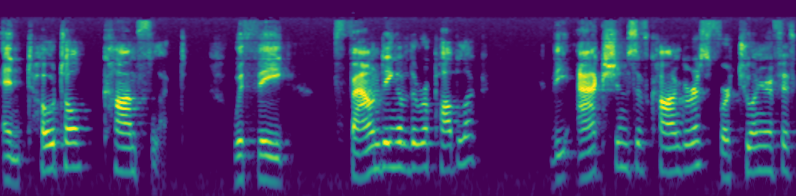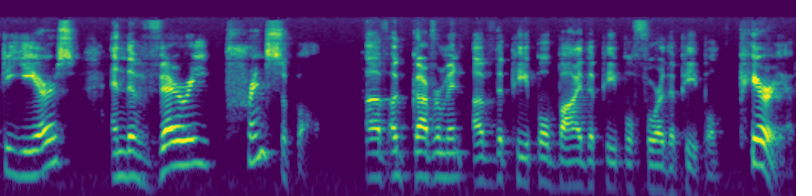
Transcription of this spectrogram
and total conflict with the founding of the Republic, the actions of Congress for 250 years, and the very principle of a government of the people, by the people, for the people, period.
